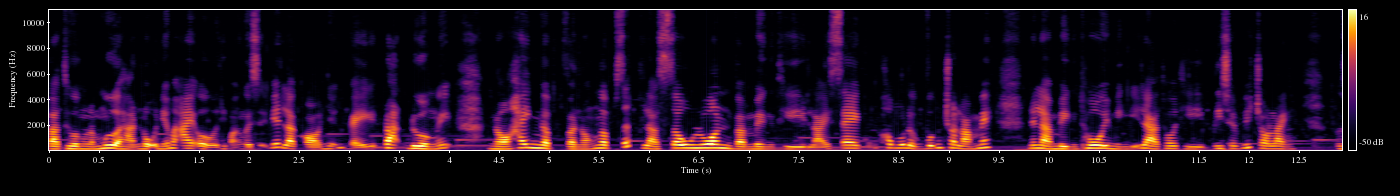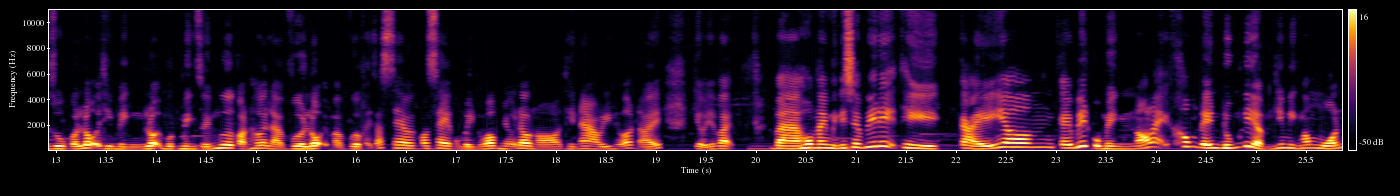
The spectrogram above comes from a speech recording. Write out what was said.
và thường là mưa ở Hà Nội nếu mà ai ở thì mọi người sẽ biết là có những cái đoạn đường ấy nó hay ngập và nó ngập rất là sâu luôn. Và mình thì lái xe cũng không có được vững cho lắm ấy nên là mình thôi mình nghĩ là thôi thì đi xe buýt cho lành. Dù có lội thì mình lội một mình dưới mưa còn hơn là vừa lội mà vừa phải dắt xe con xe của mình đúng không? Nhỡ đâu nó thế nào đi nữa đấy kiểu như vậy. Và hôm nay mình đi xe buýt ý thì cái um, cái beat của mình nó lại không đến đúng điểm như mình mong muốn.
